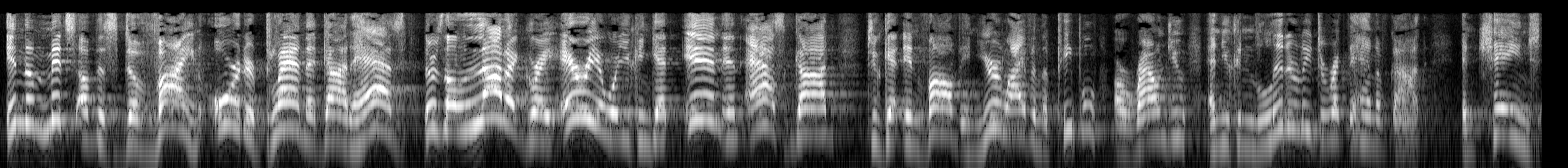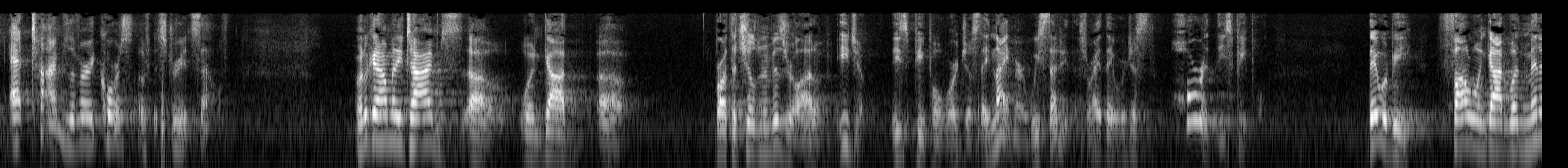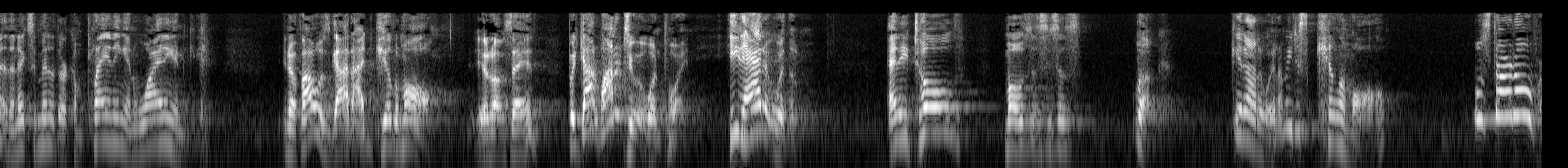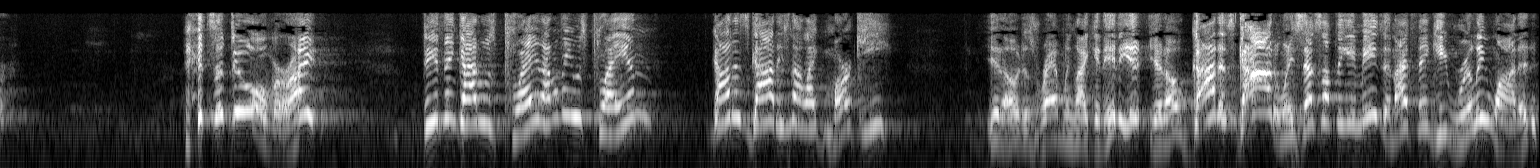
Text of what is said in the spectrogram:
In the midst of this divine ordered plan that God has, there's a lot of gray area where you can get in and ask God to get involved in your life and the people around you, and you can literally direct the hand of God and change at times the very course of history itself. I look at how many times uh, when God uh, brought the children of Israel out of Egypt. These people were just a nightmare. We studied this, right? They were just horrid, these people. They would be following God one minute, and the next minute they're complaining and whining. And, you know, if I was God, I'd kill them all. You know what I'm saying? But God wanted to at one point. He'd had it with them. And he told Moses, he says, Look, get out of the way. Let me just kill them all. We'll start over. It's a do over, right? Do you think God was playing? I don't think he was playing. God is God. He's not like Marky, you know, just rambling like an idiot, you know. God is God. And when he says something, he means it. And I think he really wanted,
